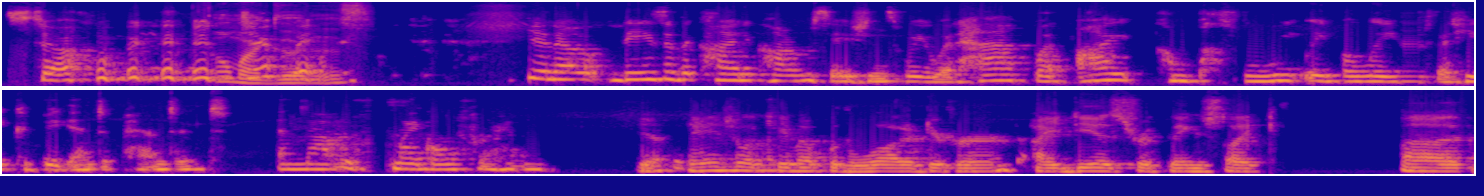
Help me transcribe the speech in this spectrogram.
So, oh my goodness. It. You know, these are the kind of conversations we would have, but I completely believed that he could be independent. And that was my goal for him. Yeah, Angela came up with a lot of different ideas for things like uh,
